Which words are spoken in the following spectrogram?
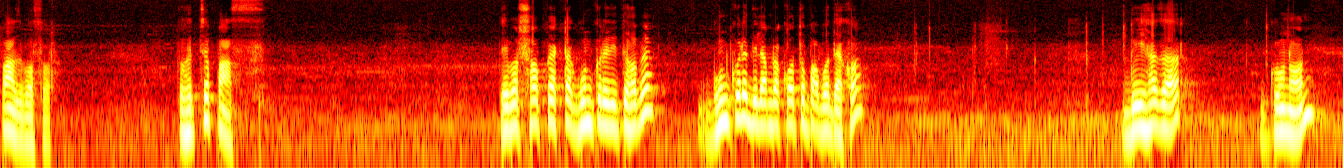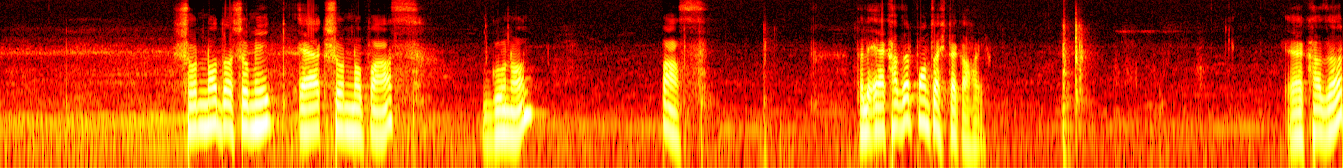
পাঁচ বছর। তো হচ্ছে পাঁচ। এবার সব একটা গুণ করে দিতে হবে। গুণ করে দিলে আমরা কত পাবো দেখো? দুই হাজার গুণন শূন্য দশমিক এক শূন্য পাঁচ গুণন পাঁচ। তাহলে এক হাজার পঞ্চাশ টাকা হয়। এক হাজার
